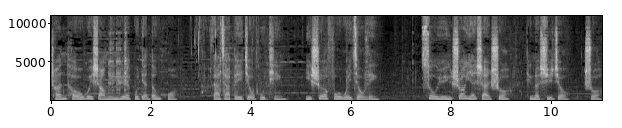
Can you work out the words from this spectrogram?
船头为赏明月，不点灯火，大家杯酒不停，以设父为酒令。素云双眼闪烁，听了许久，说：“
